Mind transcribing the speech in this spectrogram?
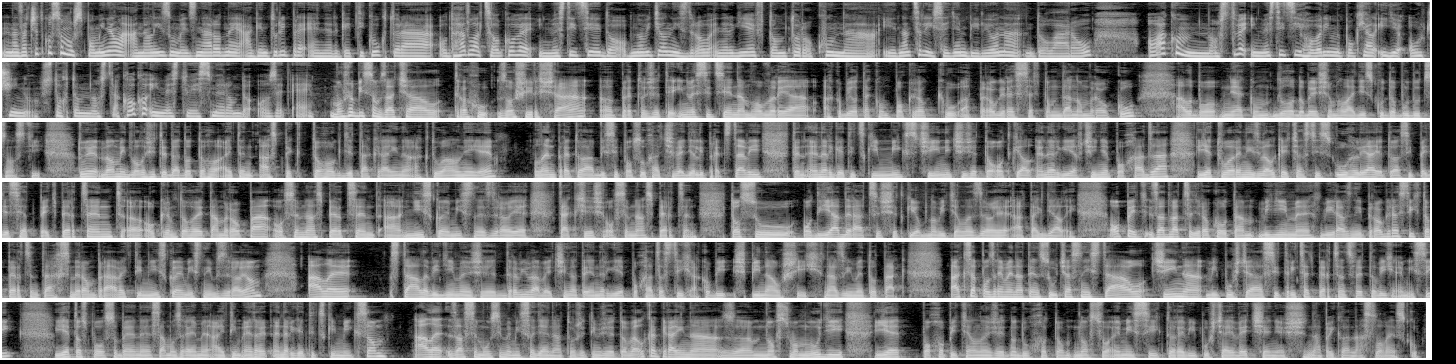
Na začiatku som už spomínala analýzu Medzinárodnej agentúry pre energetiku, ktorá odhadla celkové investície do obnoviteľných zdrojov energie v tomto roku na 1,7 bilióna dolárov. O akom množstve investícií hovoríme, pokiaľ ide o Čínu z tohto množstva? Koľko investuje smerom do OZE? Možno by som začal trochu zoširša, e, pretože tie investície nám hovoria akoby o takom pokroku a progrese v tom danom roku alebo v nejakom dlhodobejšom hľadisku do budúcnosti. Tu je veľmi dôležité dať do toho aj ten aspekt toho, kde tá krajina aktuálne je len preto, aby si posluchači vedeli predstaviť, ten energetický mix Číny, čiže to, odkiaľ energia v Číne pochádza, je tvorený z veľkej časti z uhlia, je to asi 55%, e, okrem toho je tam ropa 18% a nízkoemisné zdroje taktiež 18%. To sú od jadra cez všetky obnoviteľné zdroje a tak ďalej. Opäť za 20 rokov tam vidíme výrazný progres v týchto percentách smerom práve k tým nízkoemisným zdrojom, ale stále vidíme, že drvivá väčšina tej energie pochádza z tých akoby špinavších, nazvime to tak. Ak sa pozrieme na ten súčasný stav, Čína vypúšťa asi 30% svetových emisí. Je to spôsobené samozrejme aj tým energetickým mixom, ale zase musíme myslieť aj na to, že tým, že je to veľká krajina s množstvom ľudí, je pochopiteľné, že jednoducho to množstvo emisí, ktoré vypúšťa je väčšie než napríklad na Slovensku.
